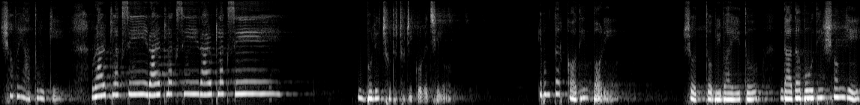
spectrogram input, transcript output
সবাই আতঙ্কে, রায়ট লাগছে রায়ট লাগছে রায়ট লাগছে! বলে ছুটোছুটি করেছিল। এবং তার কদিন পরে সদ্য বিবাহিত দাদা বৌদির সঙ্গে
